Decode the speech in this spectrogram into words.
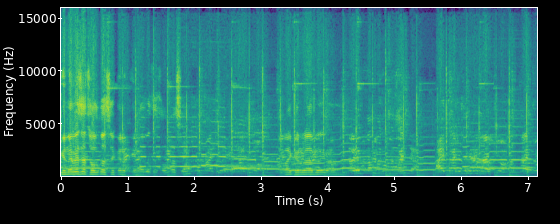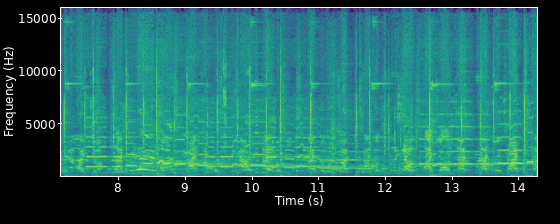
কেনা বেচা চলতেছে এখানে কেনা বেচা চলতেছে পাইকাররা you.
